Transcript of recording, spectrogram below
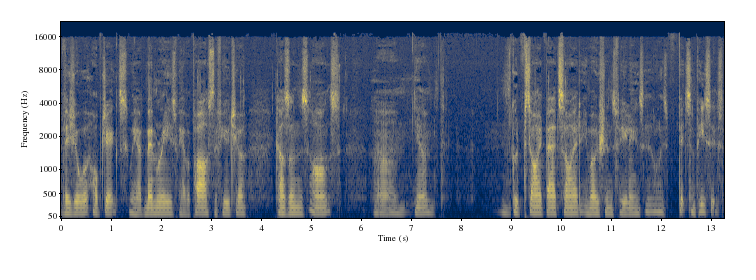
visual objects, we have memories, we have a past, a future, cousins, aunts, um, you know, good side, bad side, emotions, feelings, all these bits and pieces.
